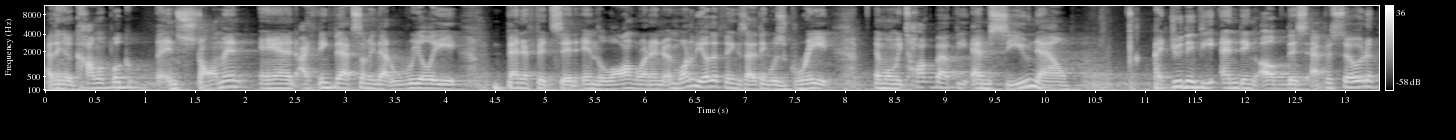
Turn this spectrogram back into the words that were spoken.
I think a comic book installment, and I think that's something that really benefits it in the long run. And, and one of the other things I think was great, and when we talk about the MCU now I do think the ending of this episode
